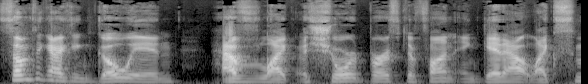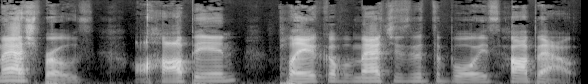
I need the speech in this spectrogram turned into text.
something I can go in, have like a short burst of fun, and get out. Like Smash Bros. I'll hop in, play a couple matches with the boys, hop out.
